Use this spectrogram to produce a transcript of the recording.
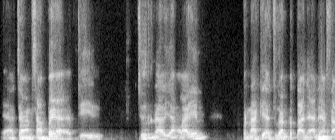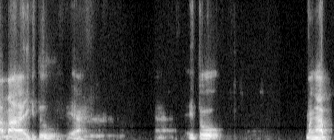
Ya, jangan sampai di jurnal yang lain pernah diajukan pertanyaan yang sama gitu ya nah, itu mengap,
